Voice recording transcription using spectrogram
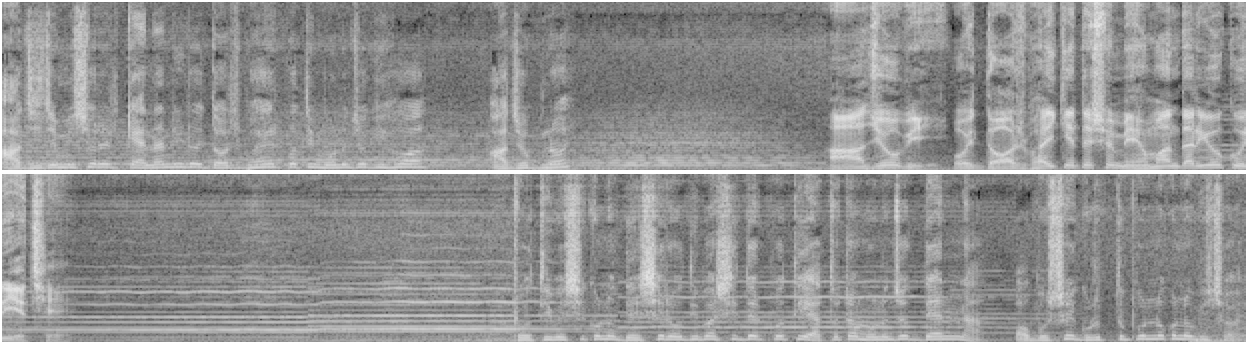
আজিজে মিশরের ক্যানানির ওই দশ ভাইয়ের প্রতি মনোযোগী হওয়া আজব নয়? আজবই। ওই দশ ভাইকে তো সে মেহমানদারিও করিয়েছে। প্রতিবেশী কোনো দেশের অধিবাসীদের প্রতি এতটা মনোযোগ দেন না, অবশ্যই গুরুত্বপূর্ণ কোনো বিষয়।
